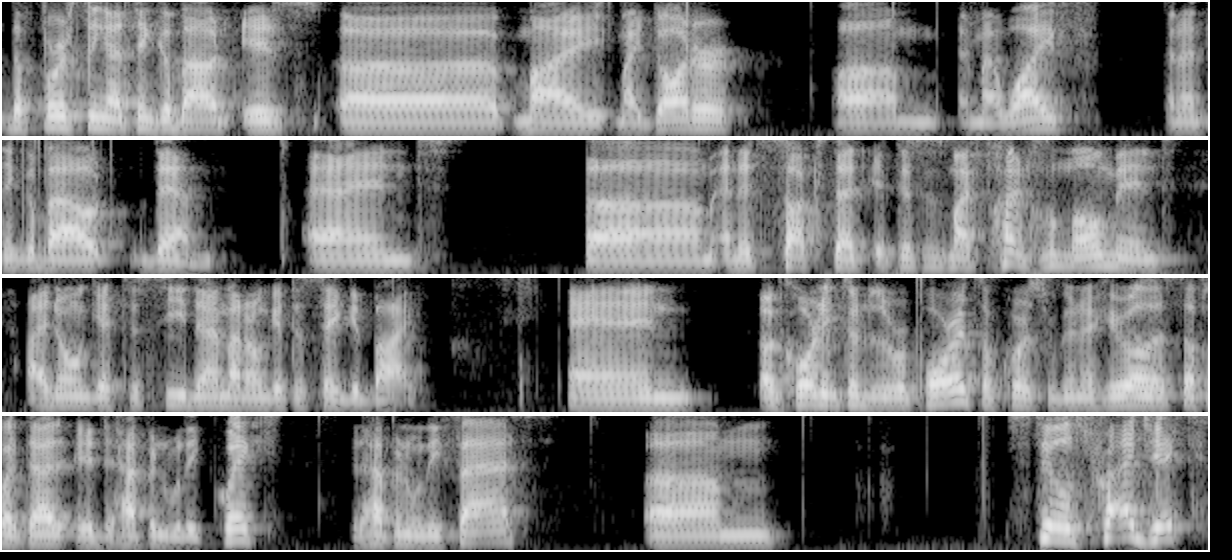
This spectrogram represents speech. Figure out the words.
the first thing I think about is uh, my my daughter um, and my wife, and I think about them. And um, and it sucks that if this is my final moment, I don't get to see them. I don't get to say goodbye. And according to the reports, of course, we're going to hear all that stuff like that. It happened really quick. It happened really fast. Um, still tragic,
